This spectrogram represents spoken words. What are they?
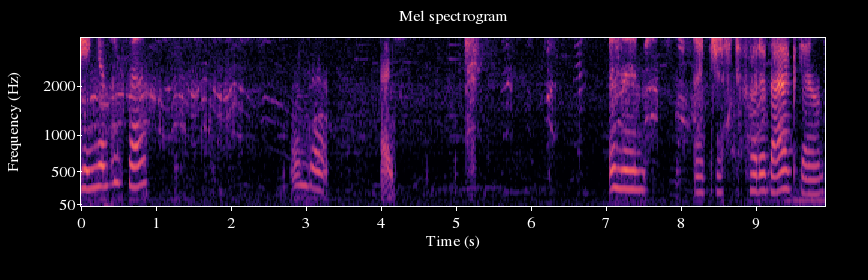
hang it like that, and then I just, and then I just put it back down,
